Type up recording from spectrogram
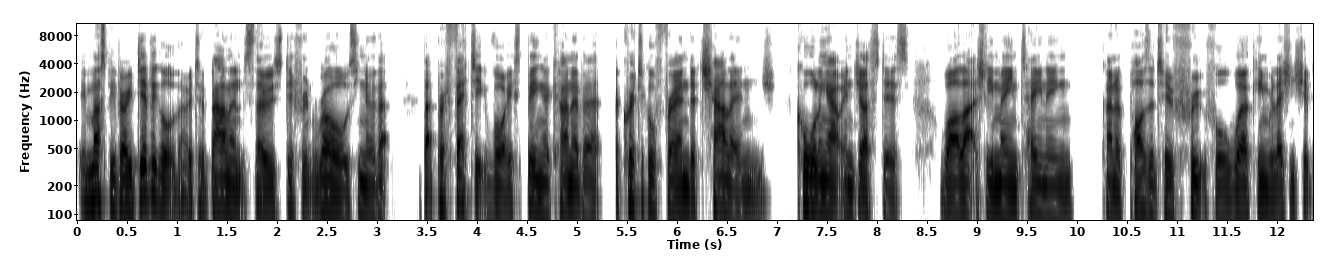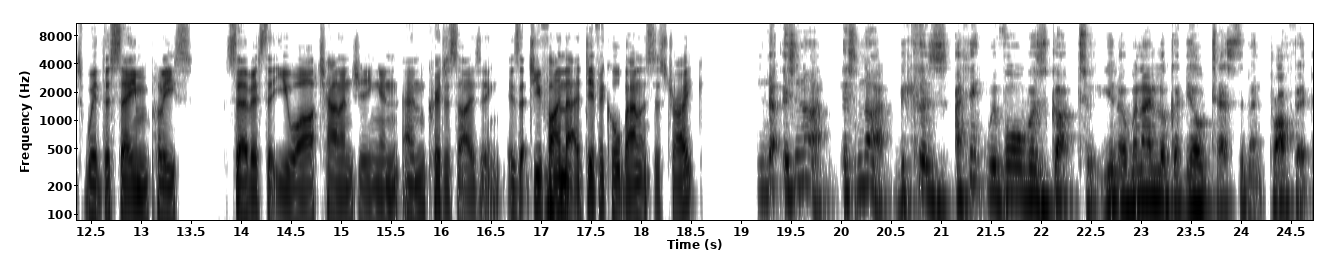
It must be very difficult though to balance those different roles, you know, that that prophetic voice being a kind of a, a critical friend, a challenge, calling out injustice while actually maintaining kind of positive, fruitful working relationships with the same police service that you are challenging and, and criticizing. Is that do you mm-hmm. find that a difficult balance to strike? No, it's not. It's not because I think we've always got to. You know, when I look at the Old Testament prophet,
